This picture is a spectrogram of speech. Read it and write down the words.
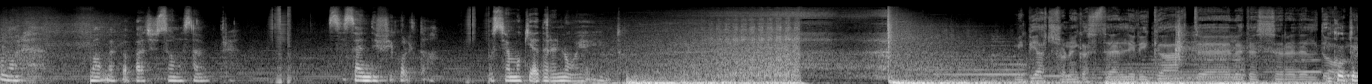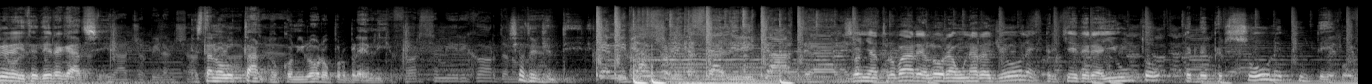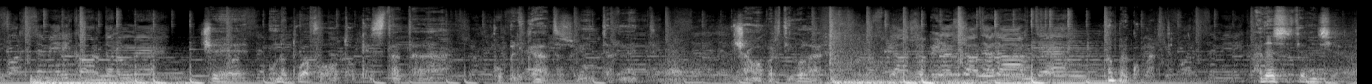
Amore, mamma e papà ci sono sempre. Se sei in difficoltà, possiamo chiedere noi aiuto. Mi piacciono i castelli di carte, le tessere del dono. Incontrerete dei ragazzi che stanno lottando con i loro problemi. Siate gentili. Mi piacciono i castelli di carte. Bisogna trovare allora una ragione per chiedere aiuto per le persone più deboli. Forse mi ricordano me. C'è una tua foto che è stata pubblicata su internet, diciamo particolare. Arte. Non preoccuparti, adesso stiamo insieme.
